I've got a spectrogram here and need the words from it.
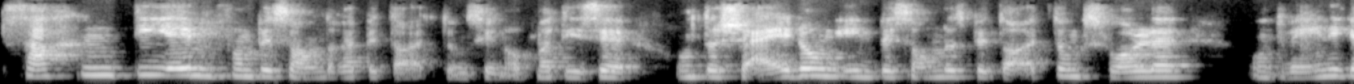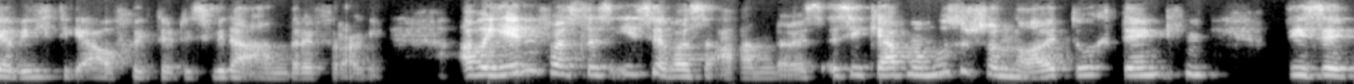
Ermittlungssachen, die eben von besonderer Bedeutung sind. Ob man diese Unterscheidung in besonders bedeutungsvolle und weniger wichtig aufrichtet, ist wieder eine andere Frage. Aber jedenfalls, das ist ja was anderes. Also ich glaube, man muss es schon neu durchdenken. Diese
